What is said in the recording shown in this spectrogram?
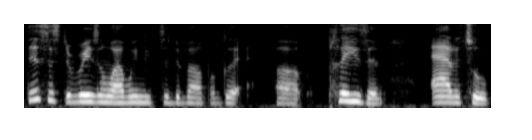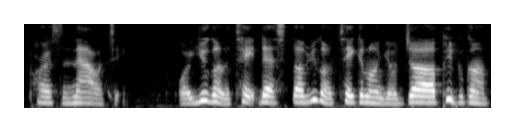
this is the reason why we need to develop a good, uh, pleasing attitude, personality. Or you're gonna take that stuff, you're gonna take it on your job. People gonna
